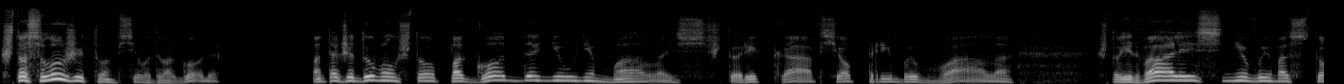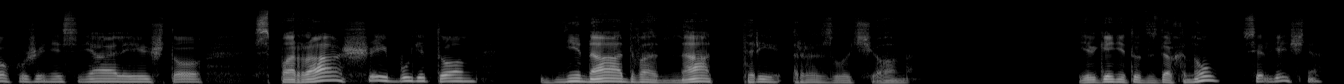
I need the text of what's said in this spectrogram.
Что служит он всего два года. Он также думал, что погода не унималась, что река все прибывала, что едва ли с Невы мостов уже не сняли, и что с парашей будет он – дни на два, на три разлучен. Евгений тут вздохнул сердечно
